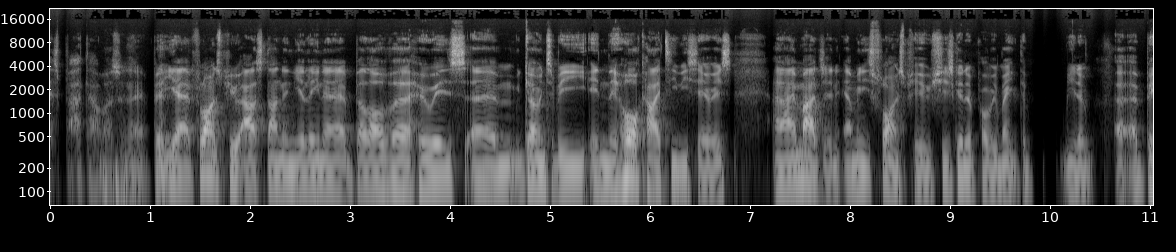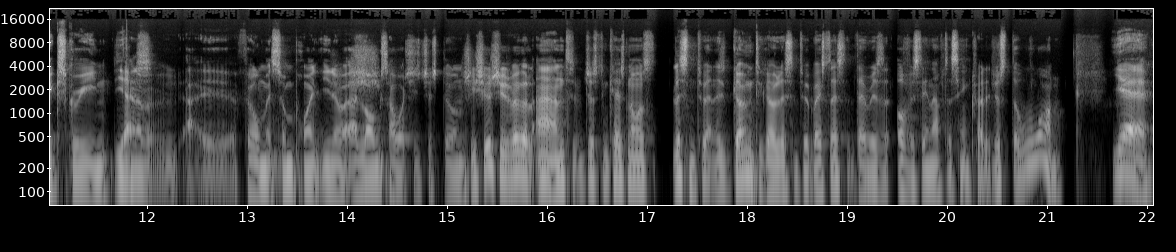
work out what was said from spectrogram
it's bad that wasn't it? But yeah, Florence Pugh, outstanding. Yelena Belova, who is um, going to be in the Hawkeye TV series, and I imagine, I mean, it's Florence Pugh. She's going to probably make the you know a, a big screen Yes. kind of uh, film at some point. You know, alongside what she's just done. She should. She's very good. And just in case no one's listened to it and is going to go listen to it based on this, there is obviously an after scene credit, just the one. Yeah,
